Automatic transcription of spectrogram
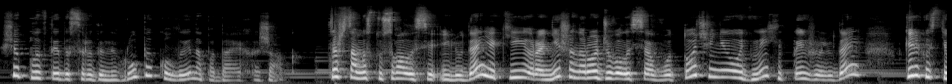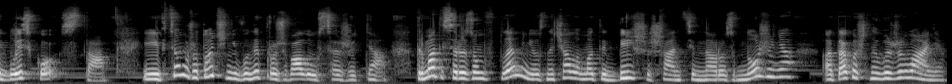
щоб пливти до середини групи, коли нападає хижак. Це ж саме стосувалося і людей, які раніше народжувалися в оточенні одних і тих же людей в кількості близько ста. І в цьому ж оточенні вони проживали усе життя. Триматися разом в племені означало мати більше шансів на розмноження, а також на виживання,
